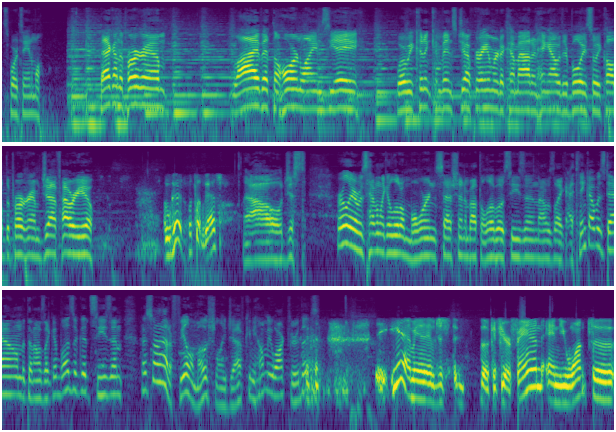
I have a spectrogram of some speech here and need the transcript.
Sports Animal. Back on the program, live at the Horn YMCA, where we couldn't convince Jeff Grammer to come out and hang out with your boys, so we called the program. Jeff, how are you? I'm good. What's up, guys? Oh, just earlier I was having like a little mourn session about the Lobo season. I was like, I think I was down, but then I was like, it was a good season. I just don't know how to feel emotionally, Jeff. Can you help me walk through this? Yeah, I mean, it just look if you're a fan and you want to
